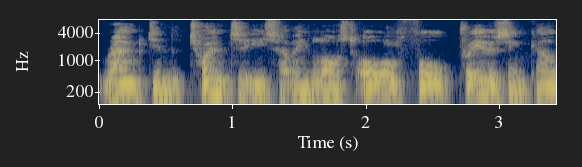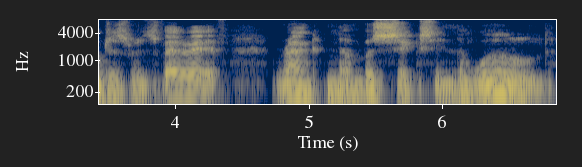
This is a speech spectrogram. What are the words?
ranked in the 20s, having lost all four previous encounters with Zverev, ranked number six in the world.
